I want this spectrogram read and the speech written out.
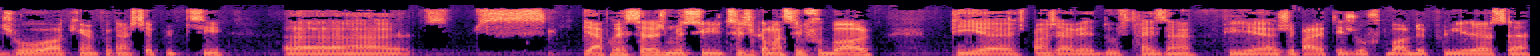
Jouais au hockey un peu quand j'étais plus petit. Euh, puis après ça, je me suis, tu sais, j'ai commencé le football. Puis euh, je pense que j'avais 12-13 ans. Puis euh, j'ai pas arrêté de jouer au football depuis. Là, ça,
